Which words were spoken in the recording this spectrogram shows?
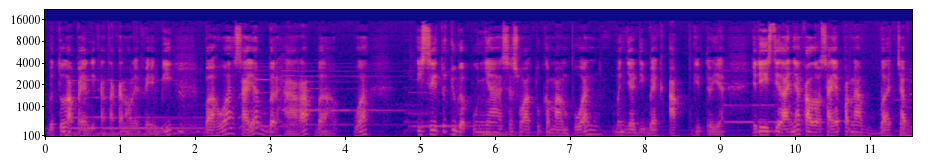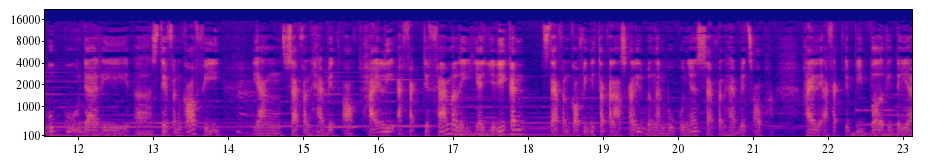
betul apa yang dikatakan oleh Feby Mm-mm. bahwa saya berharap bahwa istri itu juga punya sesuatu kemampuan menjadi backup gitu ya. Jadi istilahnya kalau saya pernah baca buku dari uh, Stephen Covey hmm. yang Seven Habits of Highly Effective Family ya. Jadi kan Stephen Covey ini terkenal sekali dengan bukunya Seven Habits of Highly Effective People gitu ya.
